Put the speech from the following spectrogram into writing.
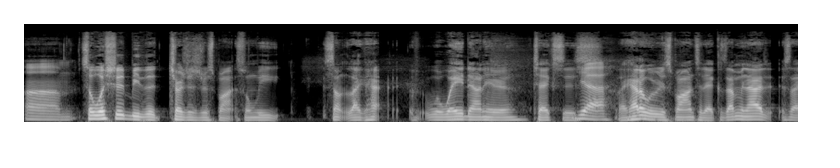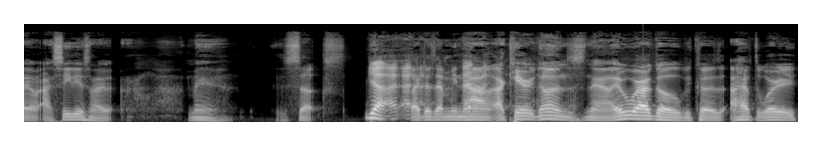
Um, So what should be the church's response when we something like we're way down here, Texas? Yeah. Like how do we respond to that? Because I mean, I it's like I see this and I, man, it sucks. yeah, I, Like does that mean now I, carry guns now everywhere I go because I have to worry?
